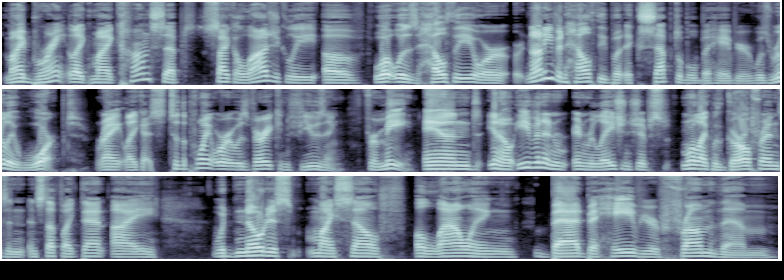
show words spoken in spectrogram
my brain, like my concept psychologically of what was healthy or not even healthy, but acceptable behavior was really warped, right? Like to the point where it was very confusing for me. And, you know, even in, in relationships, more like with girlfriends and, and stuff like that, I would notice myself allowing bad behavior from them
